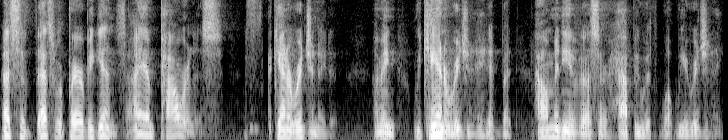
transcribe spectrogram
That's, the, that's where prayer begins. I am powerless. I can't originate it. I mean, we can originate it, but how many of us are happy with what we originate?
